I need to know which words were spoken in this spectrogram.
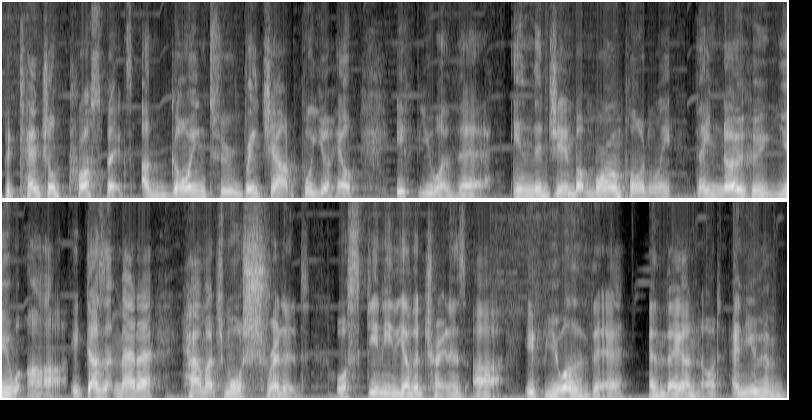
Potential prospects are going to reach out for your help if you are there in the gym, but more importantly, they know who you are. It doesn't matter how much more shredded or skinny the other trainers are. If you are there and they are not, and you have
